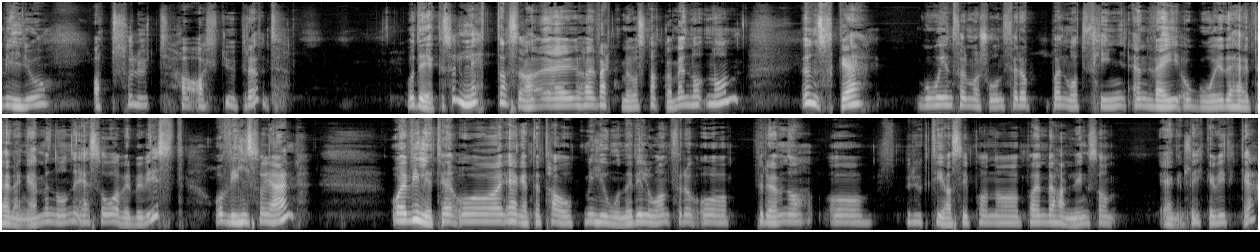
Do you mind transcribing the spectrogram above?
vil jo absolutt ha alt uprøvd. Og det er ikke så lett, altså. Jeg har vært med og snakka med noen. ønsker god informasjon for å på en måte finne en vei å gå i dette terrenget. Men noen er så overbevist og vil så gjerne. Og er villig til å egentlig ta opp millioner i lån for å, å prøve noe, og bruke tida si på, noe, på en behandling som egentlig ikke virker.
